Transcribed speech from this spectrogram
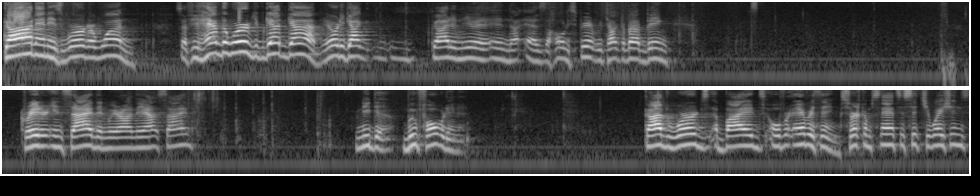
God and His Word are one. So if you have the Word, you've got God. You already got God in you in the, as the Holy Spirit. We talked about being greater inside than we are on the outside. We need to move forward in it. God's words abides over everything, circumstances, situations,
